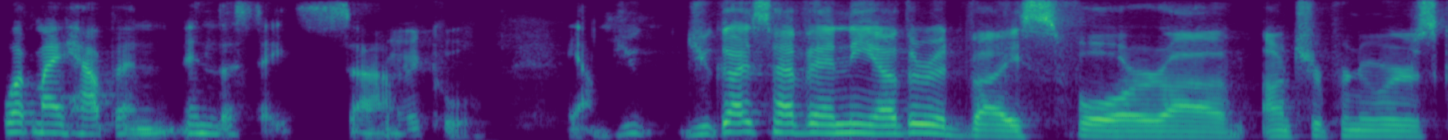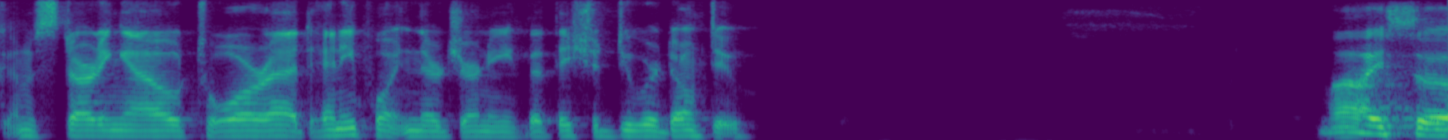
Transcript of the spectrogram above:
what might happen in the States. Uh, Very cool. Yeah. Do you, do you guys have any other advice for uh, entrepreneurs kind of starting out or at any point in their journey that they should do or don't do? Well, it's a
